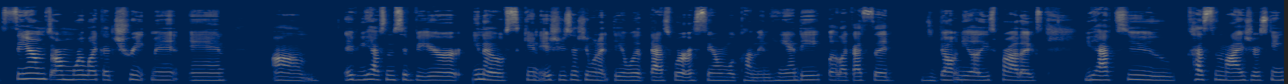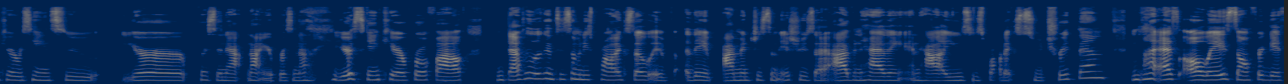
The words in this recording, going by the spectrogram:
Serums are more like a treatment and um if you have some severe, you know, skin issues that you want to deal with, that's where a serum will come in handy. But like I said, you don't need all these products. You have to customize your skincare routine to your person not your personality your skincare profile definitely look into some of these products though if they i mentioned some issues that i've been having and how i use these products to treat them. But as always don't forget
